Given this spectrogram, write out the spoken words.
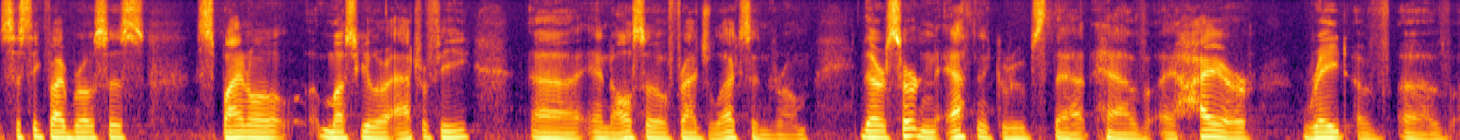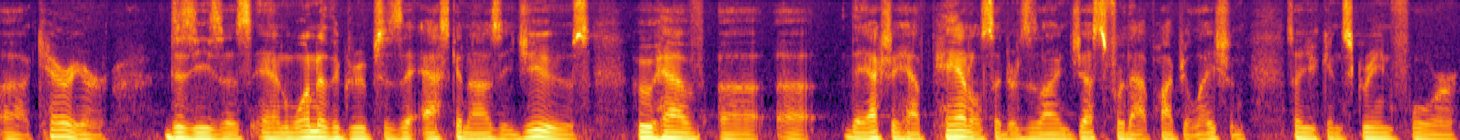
cystic fibrosis, spinal muscular atrophy, uh, and also Fragile X syndrome. There are certain ethnic groups that have a higher rate of, of uh, carrier diseases, and one of the groups is the Ashkenazi Jews, who have uh, uh, they actually have panels that are designed just for that population, so you can screen for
